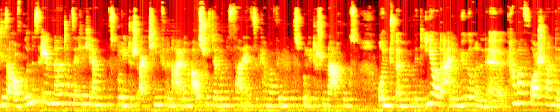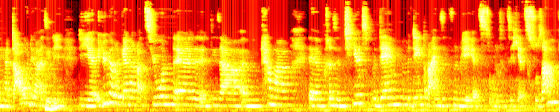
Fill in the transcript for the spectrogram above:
Die ist auch auf Bundesebene tatsächlich ähm, berufspolitisch aktiv in einem Ausschuss der Bundeszahnärztekammer für berufspolitischen Nachwuchs. Und ähm, mit ihr und einem jüngeren äh, Kammervorstand, der Herr Dau, der also mhm. die, die jüngere Generation äh, dieser ähm, Kammer äh, präsentiert, mit, dem, mit den dreien sitzen wir jetzt oder sitze ich jetzt zusammen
